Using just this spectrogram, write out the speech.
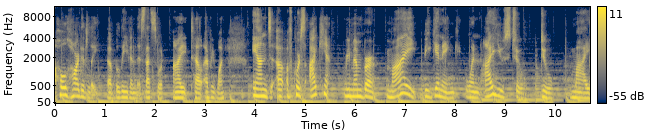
wholeheartedly uh, believe in this. That's what I tell everyone. And uh, of course, I can't remember my beginning when I used to do my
